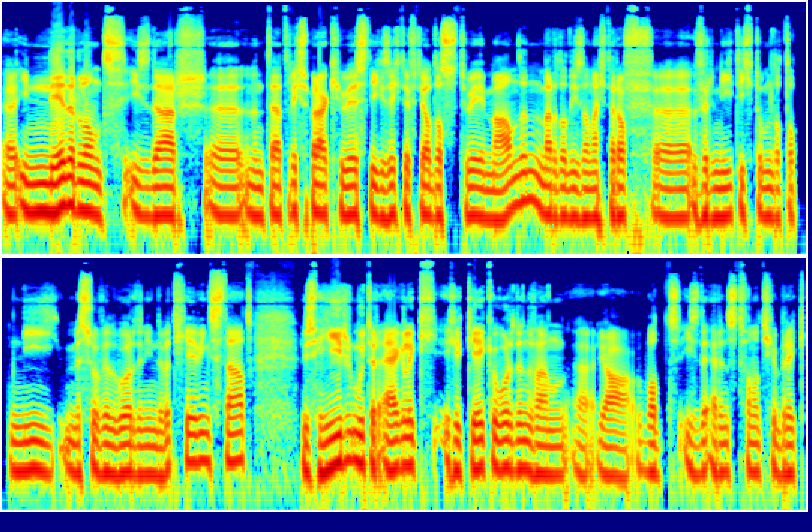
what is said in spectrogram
Eh, in Nederland is daar eh, een tijd rechtspraak geweest die gezegd heeft, ja, dat is twee maanden, maar dat is dan achteraf eh, vernietigd omdat dat niet met zoveel woorden in de wetgeving staat. Dus hier moet er eigenlijk gekeken worden van, ja, wat is de ernst van het gebrek?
